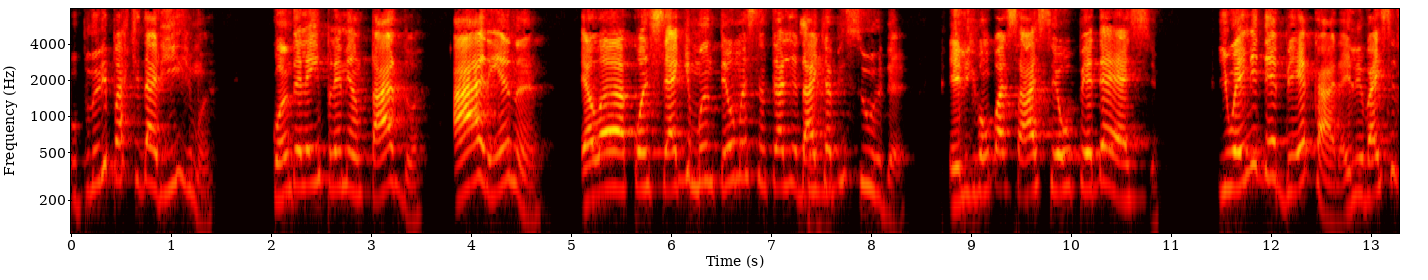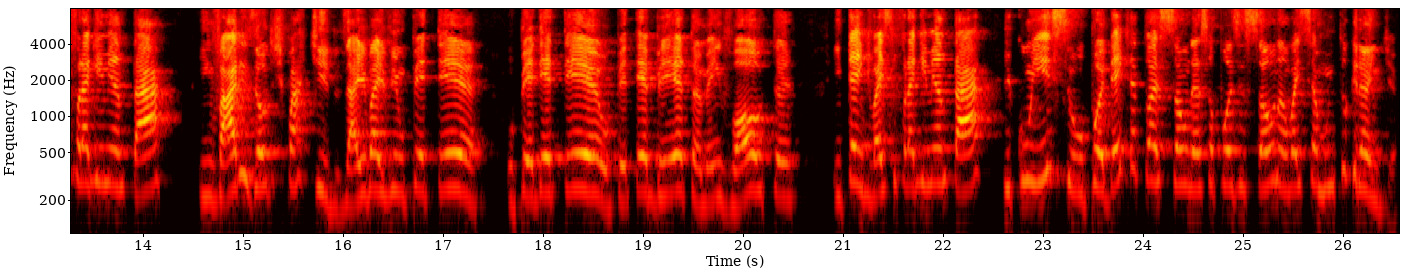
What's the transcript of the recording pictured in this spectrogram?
O pluripartidarismo, quando ele é implementado, a arena ela consegue manter uma centralidade Sim. absurda. Eles vão passar a ser o PDS. E o MDB, cara, ele vai se fragmentar em vários outros partidos. Aí vai vir o PT, o PDT, o PTB também volta. Entende? Vai se fragmentar e com isso o poder de atuação dessa oposição não vai ser muito grande.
